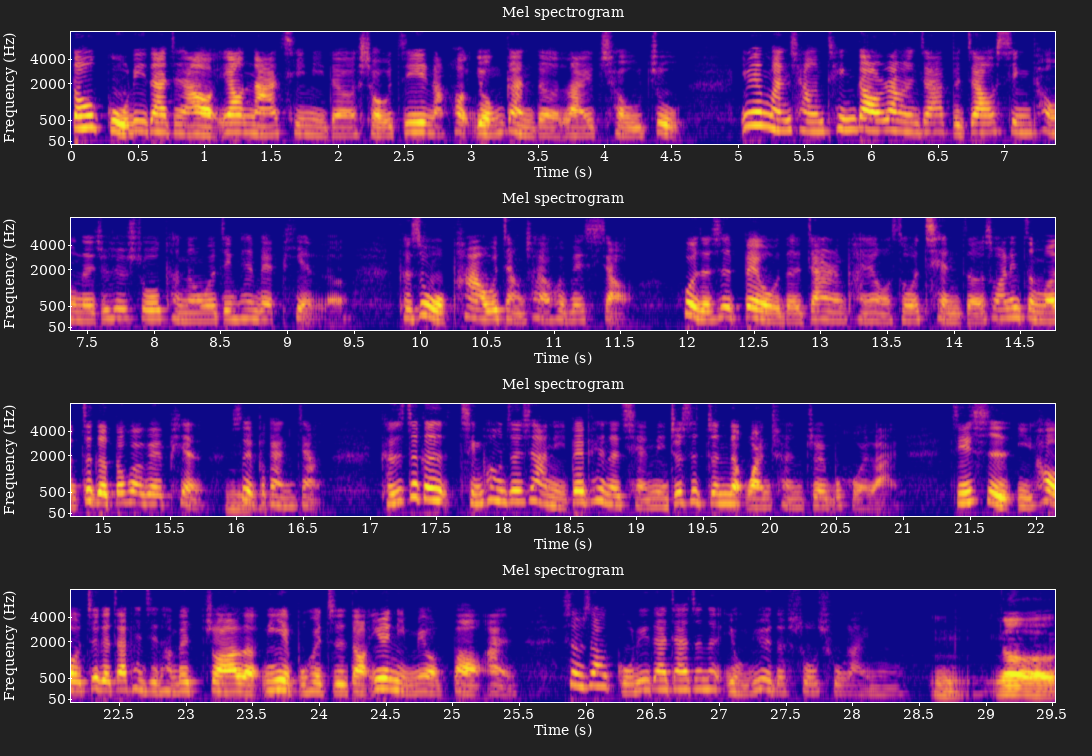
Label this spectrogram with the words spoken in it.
都鼓励大家哦，要拿起你的手机，然后勇敢的来求助。因为蛮常听到让人家比较心痛的，就是说可能我今天被骗了，可是我怕我讲出来会被笑，或者是被我的家人朋友所谴责，说你怎么这个都会被骗，所以不敢讲。可是这个情况之下，你被骗的钱，你就是真的完全追不回来。即使以后这个诈骗集团被抓了，你也不会知道，因为你没有报案。是不是要鼓励大家真的踊跃的说出来呢？嗯，那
